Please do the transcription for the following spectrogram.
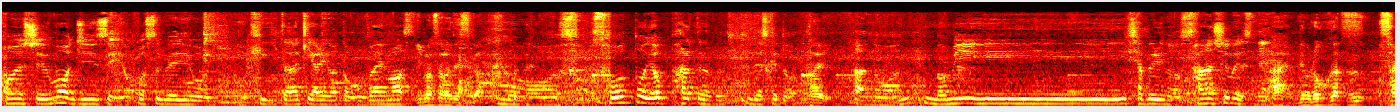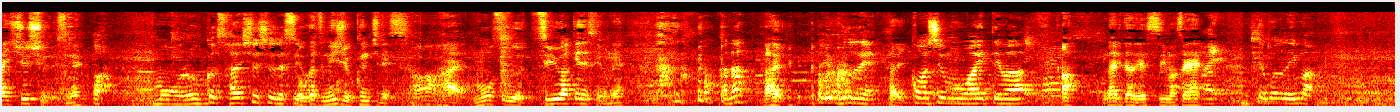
今週も人生横滑りをお聞きいただきありがとうございます。今更ですが。もうそ相当酔っ払ってるんですけどはい。あの飲みしゃべりの3週目ですね、はい。でも6月最終週ですね。あもう6月最終週です6よ月29日です。はい。もうすぐ梅雨明けですよね。かな？はい。ということで、はい。今週もお相手はあ成田です。すいません。はい。ということで今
